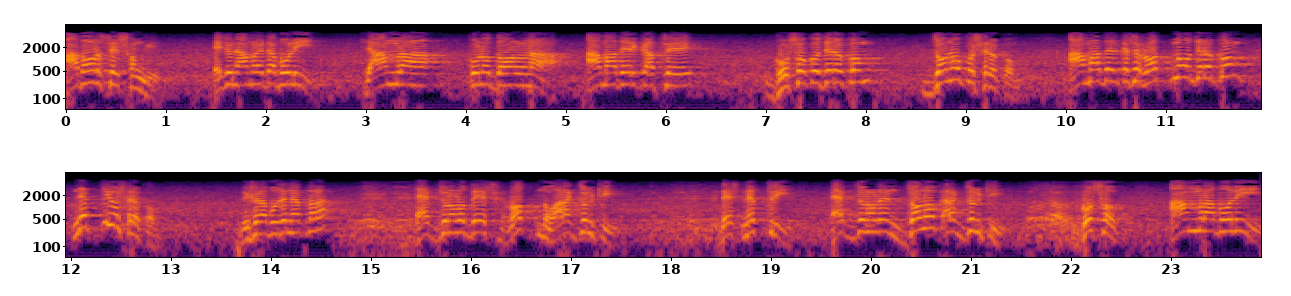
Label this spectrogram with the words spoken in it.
আদর্শের সঙ্গে। এই জন্য আমরা এটা বলি যে আমরা কোন দল না। আমাদের কাছে ঘোষকও যেরকম জনকও সেরকম, আমাদের কাছে রত্নও যেরকম, নেত্রীও সেরকম। বিষয়টা বুঝেন আপনারা? একজন হলো দেশ রত্ন আর একজন কি? দেশ নেত্রী। একজন হলেন জনক আর একজন কি? ঘোষক। আমরা বলি,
